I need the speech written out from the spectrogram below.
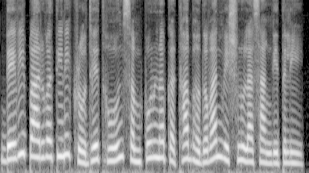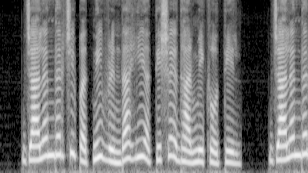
देवी पार्वतीने क्रोधित होऊन संपूर्ण कथा भगवान विष्णूला सांगितली. जालंधरची पत्नी वृंदा ही अतिशय धार्मिक होतील. जालंधर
